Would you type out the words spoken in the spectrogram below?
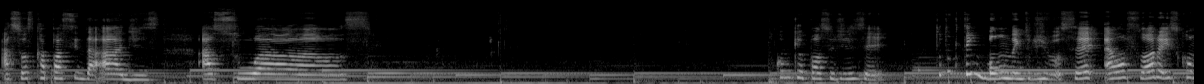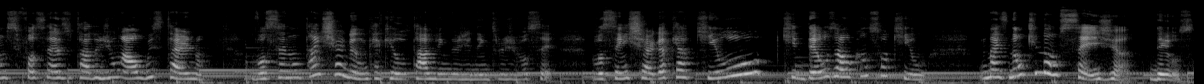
as suas capacidades, as suas. Como que eu posso dizer? Tudo que tem bom dentro de você, ela aflora isso como se fosse resultado de um algo externo. Você não tá enxergando que aquilo tá vindo de dentro de você. Você enxerga que aquilo que Deus alcançou aquilo. Mas não que não seja Deus,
